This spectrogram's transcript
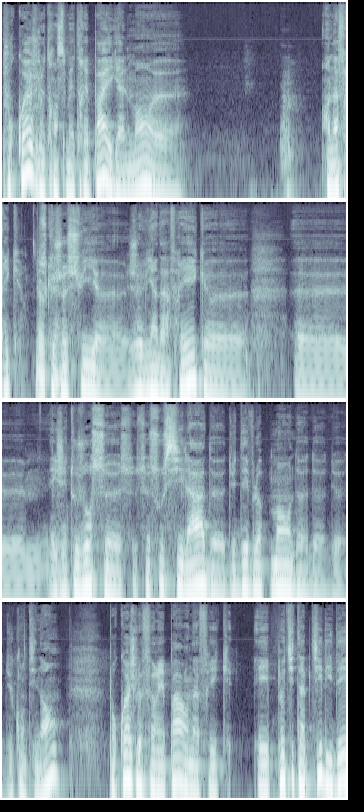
pourquoi je le transmettrais pas également en Afrique? Parce que je suis, je viens d'Afrique et j'ai toujours ce, ce- ce souci-là du développement de- de- de- du continent. Pourquoi je le ferais pas en Afrique? Et petit à petit, l'idée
